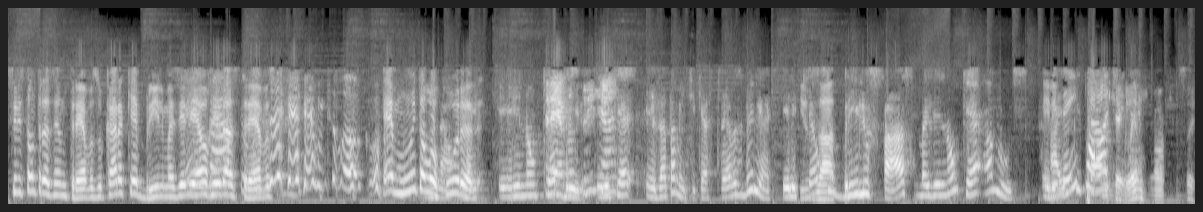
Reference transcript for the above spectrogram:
Se eles estão trazendo trevas, o cara quer brilho, mas ele é o rei das trevas. é louco. É muita loucura. Não, ele não quer Trevas brilho. Ele brilhantes. quer, exatamente, ele quer as trevas brilhantes. Ele quer o que Exato. o brilho faz, mas ele não quer a luz. Ele Aí nem que tá- pode. Que é glam rock, isso aí.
